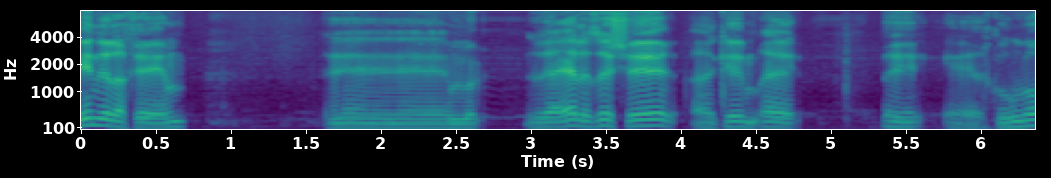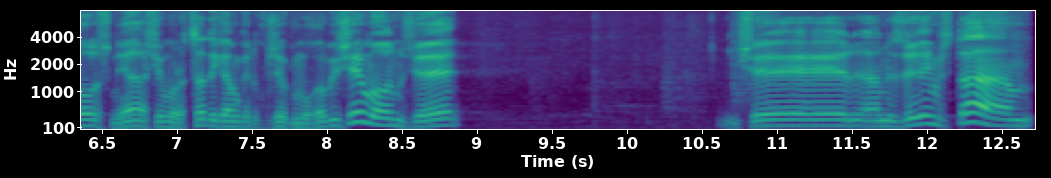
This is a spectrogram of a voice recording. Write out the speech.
הנה לכם, אה, היה לזה ש... אה, כן, אה, אה, איך קוראים לו? שנייה, שמעון הצדיק גם כן חושב כמו רבי שמעון, ש... שהנזירים סתם,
